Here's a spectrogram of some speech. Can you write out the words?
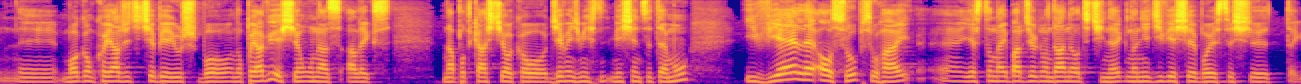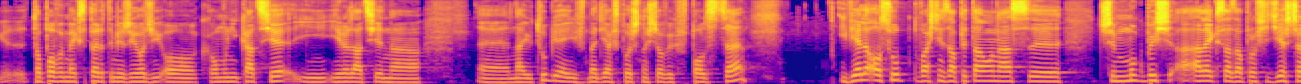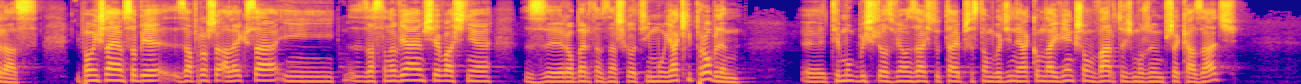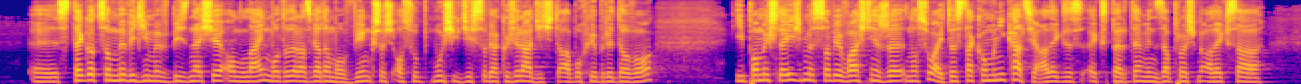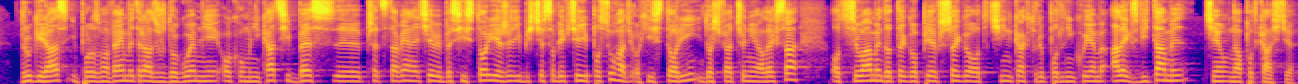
mogą kojarzyć Ciebie już, bo no, pojawiłeś się u nas, Alex, na podcaście około 9 miesięcy temu i wiele osób, słuchaj, e, jest to najbardziej oglądany odcinek. No nie dziwię się, bo jesteś e, topowym ekspertem, jeżeli chodzi o komunikację i, i relacje na, e, na YouTubie i w mediach społecznościowych w Polsce. I wiele osób właśnie zapytało nas, czy mógłbyś Aleksa zaprosić jeszcze raz. I pomyślałem sobie, zaproszę Aleksa i zastanawiałem się właśnie z Robertem z naszego teamu, jaki problem ty mógłbyś rozwiązać tutaj przez tą godzinę, jaką największą wartość możemy przekazać y, z tego, co my widzimy w biznesie online, bo teraz wiadomo, większość osób musi gdzieś sobie jakoś radzić, to albo hybrydowo. I pomyśleliśmy sobie właśnie, że no słuchaj, to jest ta komunikacja. Alex jest ekspertem, więc zaprośmy Aleksa drugi raz i porozmawiajmy teraz już dogłębniej o komunikacji bez y, przedstawiania Ciebie, bez historii. Jeżeli byście sobie chcieli posłuchać o historii i doświadczeniu Aleksa, odsyłamy do tego pierwszego odcinka, który podlinkujemy. Aleks, witamy Cię na podcaście.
